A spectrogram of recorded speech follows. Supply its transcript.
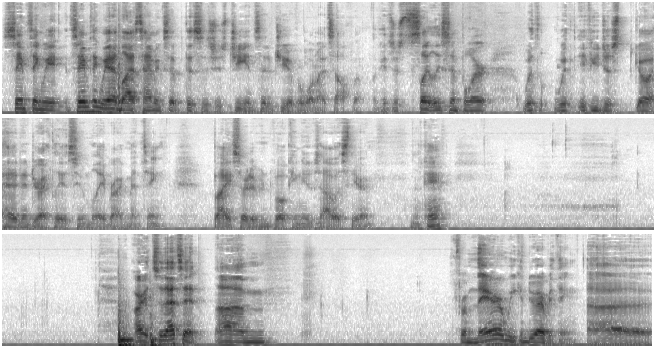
same thing we same thing we had last time, except this is just g instead of g over one minus alpha. Okay, just slightly simpler with with if you just go ahead and directly assume labor augmenting by sort of invoking Uzawa's theorem. Okay. All right, so that's it. Um, from there, we can do everything. Uh,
